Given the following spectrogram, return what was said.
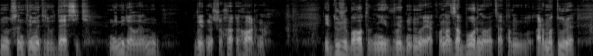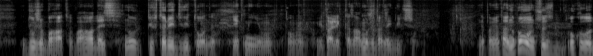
ну, сантиметрів 10 не міряли, ну, видно, що га- гарно. І дуже багато в ній видно, ну як вона заборна, оця там арматури дуже багато. Вага десь ну, півтори-дві тонни, як мінімум, по-моєму. Віталік казав, може навіть більше. Не пам'ятаю. Ну, по-моєму, щось около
